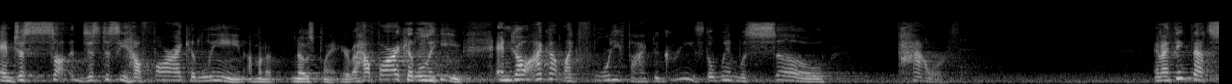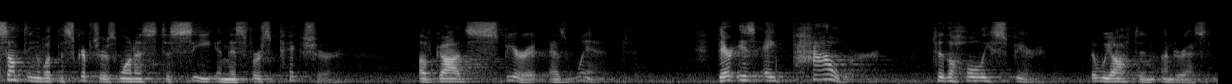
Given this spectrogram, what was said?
and just saw, just to see how far I could lean. I'm going to nose plant here, but how far I could lean. And y'all, I got like 45 degrees. The wind was so powerful. And I think that's something what the scriptures want us to see in this first picture of God's Spirit as wind. There is a power to the Holy Spirit that we often underestimate.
